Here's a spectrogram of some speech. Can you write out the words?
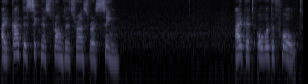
I cut the thickness from the transverse seam. I cut over the fold.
